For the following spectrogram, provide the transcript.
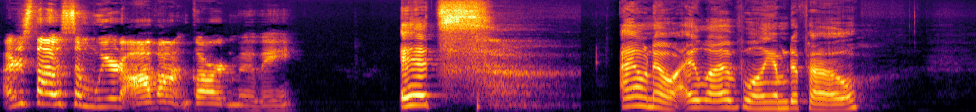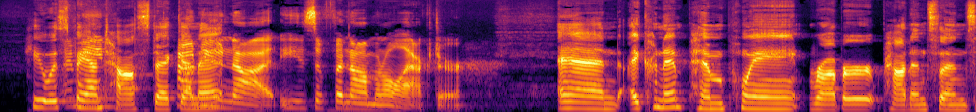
I just thought it was some weird avant-garde movie. It's I don't know. I love William Dafoe. He was I mean, fantastic How in do it. you not? He's a phenomenal actor. And I couldn't pinpoint Robert Pattinson's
